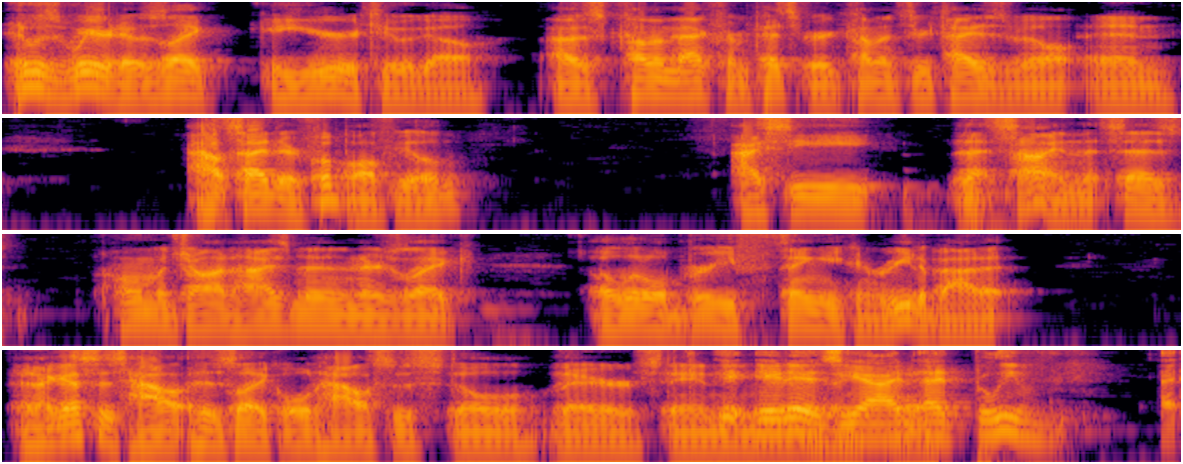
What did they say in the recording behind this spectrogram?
It was weird. It was like a year or two ago. I was coming back from Pittsburgh, coming through Titusville, and outside their football field, I see that sign that says "Home of John Heisman," and there's like a little brief thing you can read about it. And I guess his house, his like old house, is still there, standing. It, it is, yeah. I, I believe I,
